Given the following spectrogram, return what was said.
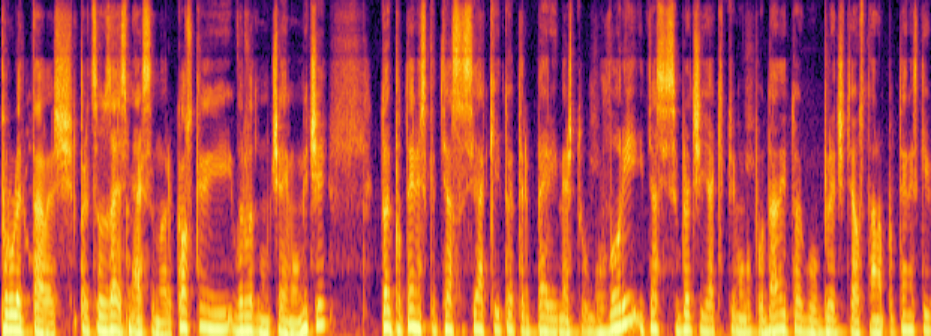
пролетта беше. Пред сълза и смях се на Раковска и върват момче и момиче. Той по тениска, тя с яки, той трепери и нещо говори и тя си съблече якито и му го подаде и той го облече, тя остана по тениска и,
